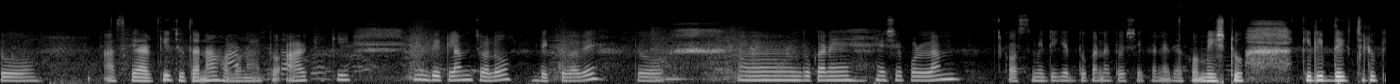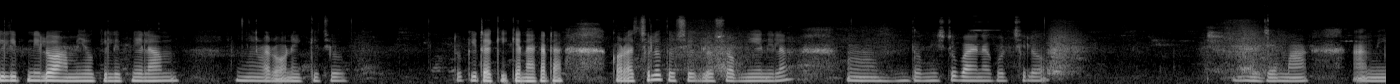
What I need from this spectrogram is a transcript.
তো আজকে আর কি জুতা না হলো না। তো আর কি কি দেখলাম, চলো দেখতে পাবে। তো দোকানে এসে পড়লাম কসমেটিকের দোকানে। তো সেখানে দেখো মিষ্টু ক্লিপ দেখছিল, ক্লিপ নিল, আমিও ক্লিপ নিলাম। আর অনেক কিছু টুকিটাকি কেনাকাটা করার ছিল তো সেগুলো সব নিয়ে নিলাম। তো মিষ্টু বায়না করছিল যে মা আমি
